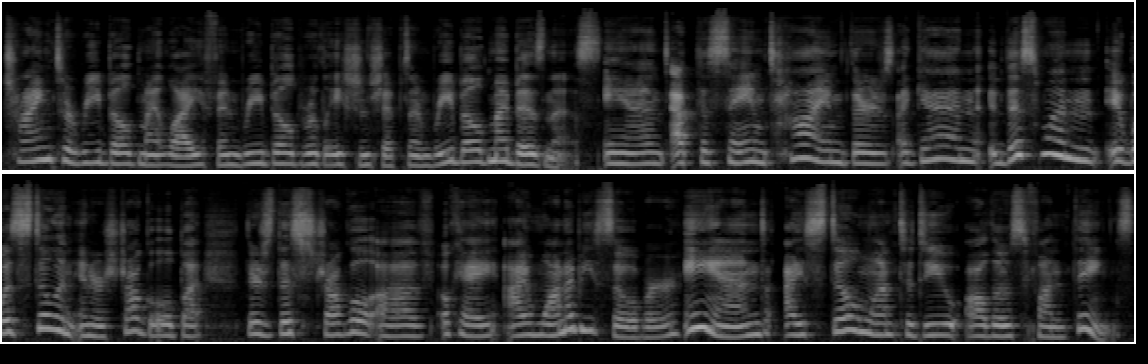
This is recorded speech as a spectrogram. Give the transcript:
trying to rebuild my life and rebuild relationships and rebuild my business. And at the same time, there's again, this one, it was still an inner struggle, but there's this struggle of, okay, I want to be sober and I still want to do all those fun things.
